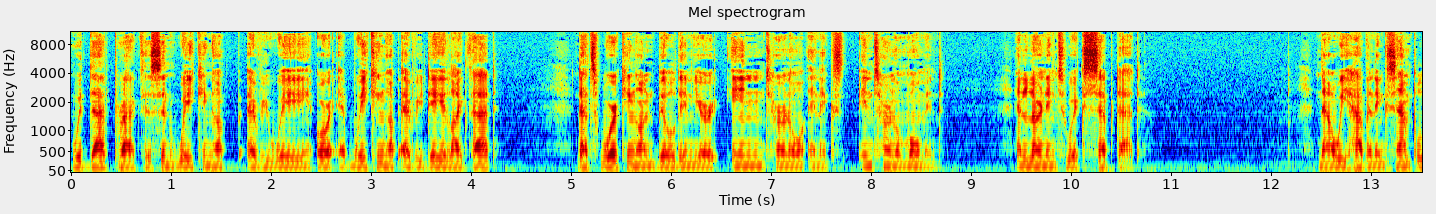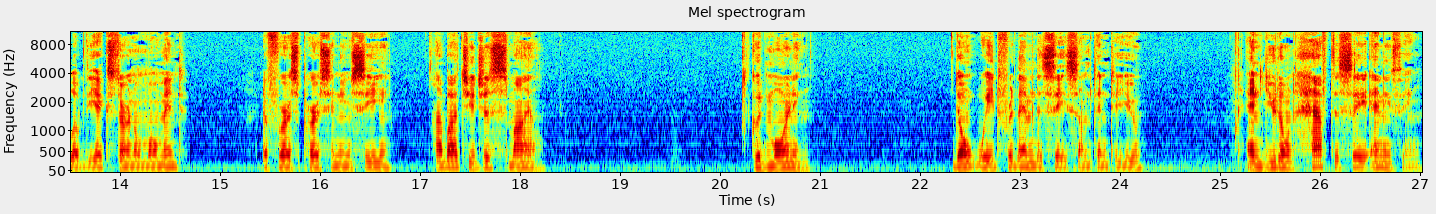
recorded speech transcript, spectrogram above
With that practice and waking up every way or eh, waking up every day like that, that's working on building your internal and ex- internal moment and learning to accept that. Now we have an example of the external moment. The first person you see, how about you just smile? good morning. Don't wait for them to say something to you. And you don't have to say anything.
